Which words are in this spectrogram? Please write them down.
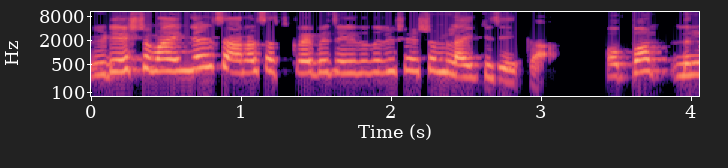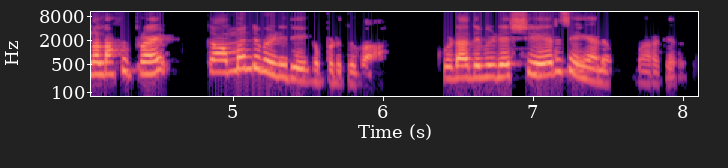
വീഡിയോ ഇഷ്ടമായെങ്കിൽ ചാനൽ സബ്സ്ക്രൈബ് ചെയ്തതിനു ശേഷം ലൈക്ക് ചെയ്യുക. ഒപ്പം നിങ്ങളുടെ അഭിപ്രായം കമന്റ് വഴി രേഖപ്പെടുത്തുക. കൂടാതെ വീഡിയോ ഷെയർ ചെയ്യാനും മറക്കരുത്.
